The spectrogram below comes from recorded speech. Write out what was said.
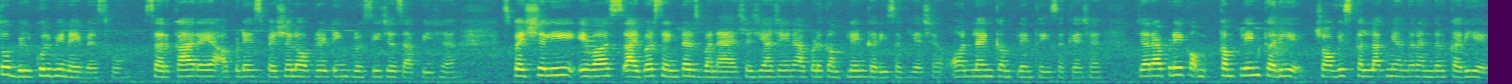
તો બિલકુલ બી નહીં બેસવું. સરકારે આપણે સ્પેશિયલ ઓપરેટિંગ પ્રોસિજર્સ આપી છે. સ્પેશિયલી એવા સાયબર સેન્ટર્સ બનાવ્યા છે, જ્યાં જઈને આપણે કમ્પ્લેન કરી શકીએ છીએ. ઓનલાઈન કમ્પ્લેન થઈ શકે છે. જ્યારે આપણે કમ્પ્લેન કરીએ, ચોવીસ કલાકની અંદર અંદર કરીએ,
